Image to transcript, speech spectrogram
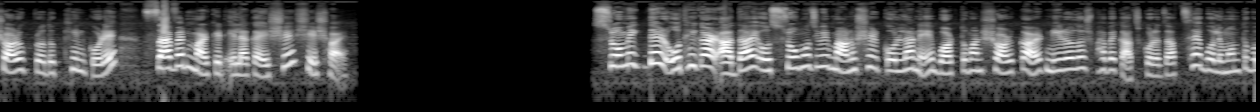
সড়ক প্রদক্ষিণ করে সেভেন মার্কেট এলাকায় এসে শেষ হয়। শ্রমিকদের অধিকার আদায় ও শ্রমজীবী মানুষের কল্যাণে বর্তমান সরকার নিরলসভাবে কাজ করে যাচ্ছে বলে মন্তব্য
